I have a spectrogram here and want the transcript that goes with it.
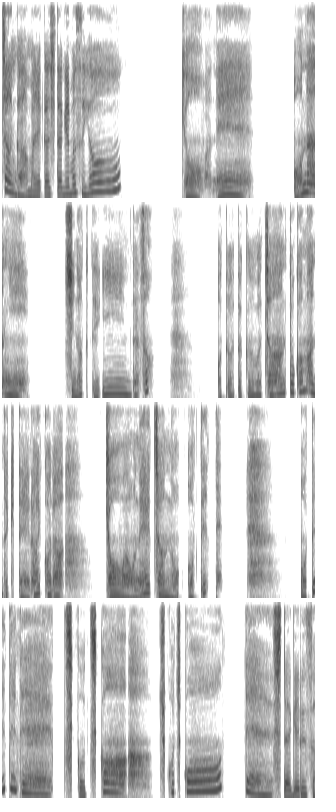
ちゃんが甘やかしてあげますよ。今日はね、オナニーしなくていいんだぞ。弟くんはちゃんと我慢できて偉いから、今日はお姉ちゃんのおてて。おててで、チコチコ、チコチコってしてあげるぞ。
